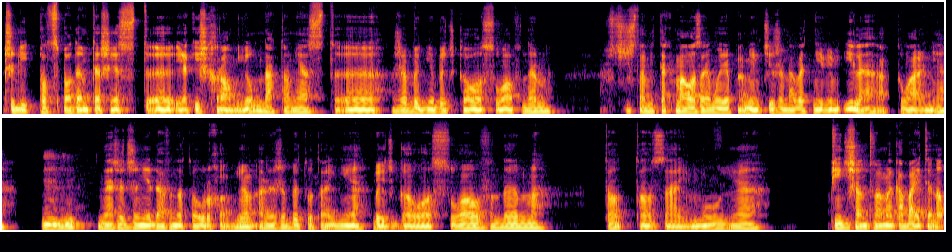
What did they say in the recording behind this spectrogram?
czyli pod spodem też jest e, jakiś Chromium, natomiast e, żeby nie być gołosłownym, Ściśla mi tak mało zajmuje pamięci, że nawet nie wiem ile aktualnie. Mhm. Na rzecz, że niedawno to uruchomiłem, ale żeby tutaj nie być gołosłownym, to to zajmuje 52 MB. No,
